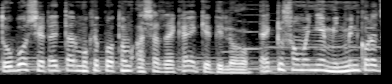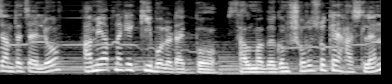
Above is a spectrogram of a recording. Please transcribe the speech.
তবুও সেটাই তার মুখে প্রথম আশার রেখা এঁকে দিল। একটু সময় নিয়ে মিনমিন করে জানতে চাইলো, আমি আপনাকে কি বলে ডাকবো? সালমা বেগম সরু চোখে হাসলেন,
